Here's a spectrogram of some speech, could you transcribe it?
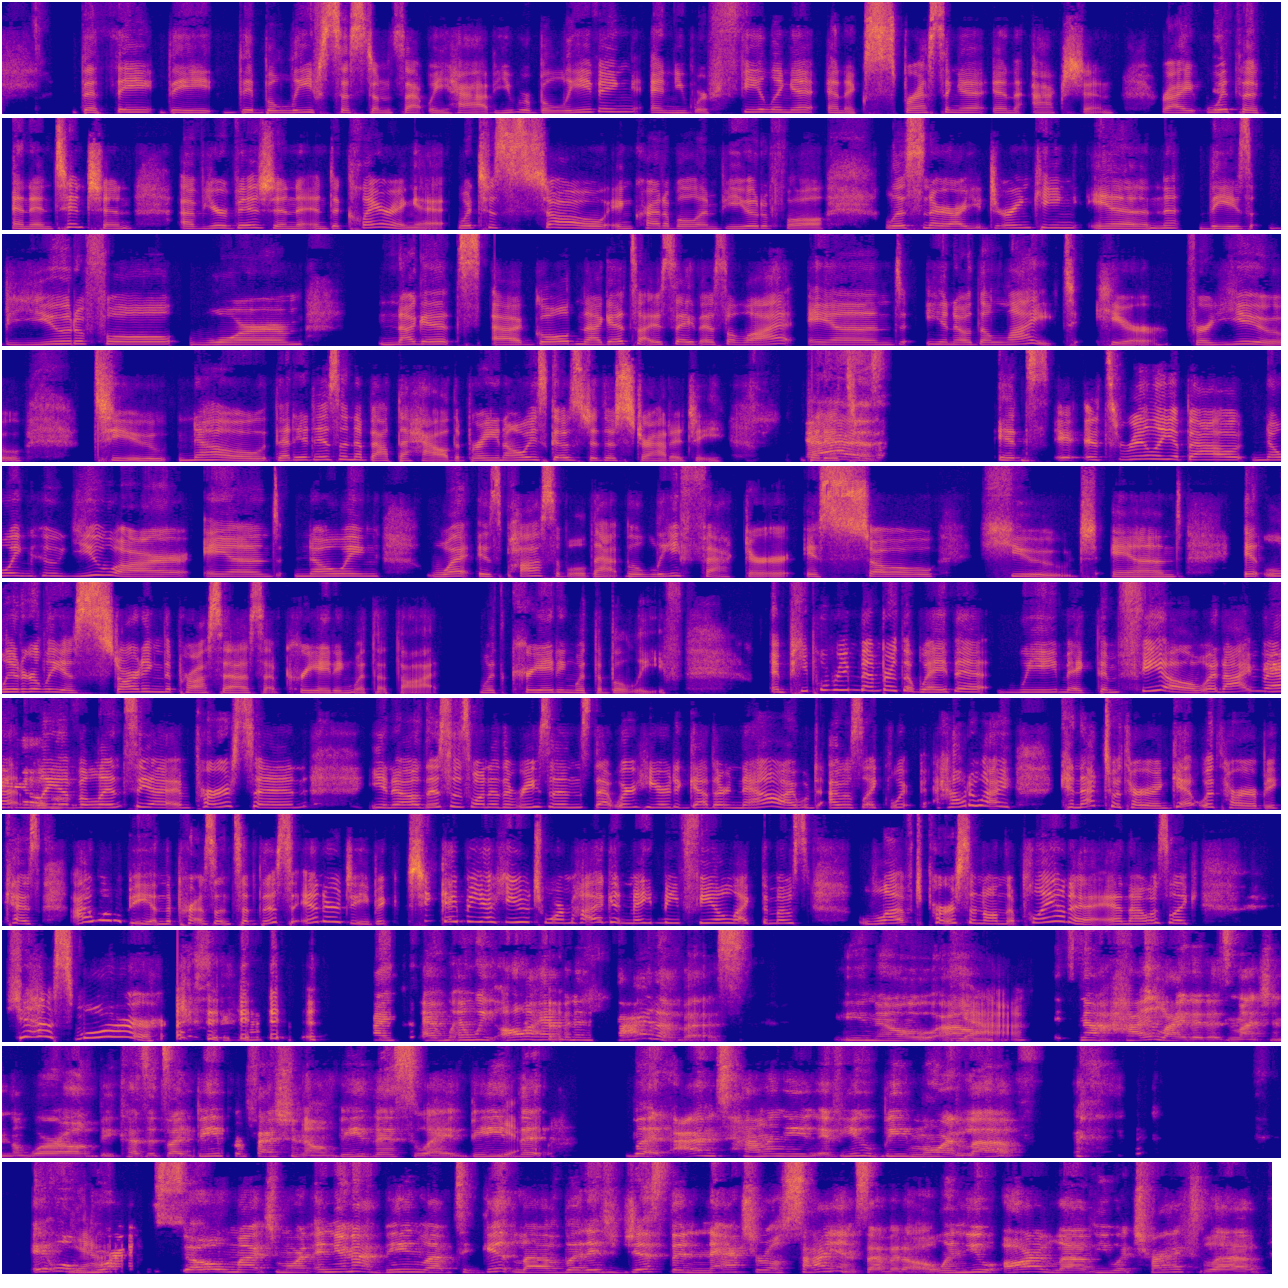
the thing the the belief systems that we have. You were believing and you were feeling it and expressing it in action right? With a, an intention of your vision and declaring it which is so incredible and beautiful. Listener are you drinking in these beautiful warm nuggets, uh, gold nuggets. I say this a lot. And, you know, the light here for you to know that it isn't about the how. The brain always goes to the strategy, but yes. it's it's it's really about knowing who you are and knowing what is possible that belief factor is so huge and it literally is starting the process of creating with a thought with creating with the belief. And people remember the way that we make them feel. When I met Lia Valencia in person, you know, this is one of the reasons that we're here together now. I would, I was like, how do I connect with her and get with her? Because I want to be in the presence of this energy. But she gave me a huge warm hug and made me feel like the most loved person on the planet. And I was like, yes, more. I, and, and we all have it inside of us. You know, um, yeah. it's not highlighted as much in the world because it's like, be professional, be this way, be yeah. that. But I'm telling you, if you be more love, it will yeah. bring so much more. And you're not being loved to get love, but it's just the natural science of it all. When you are love, you attract love.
